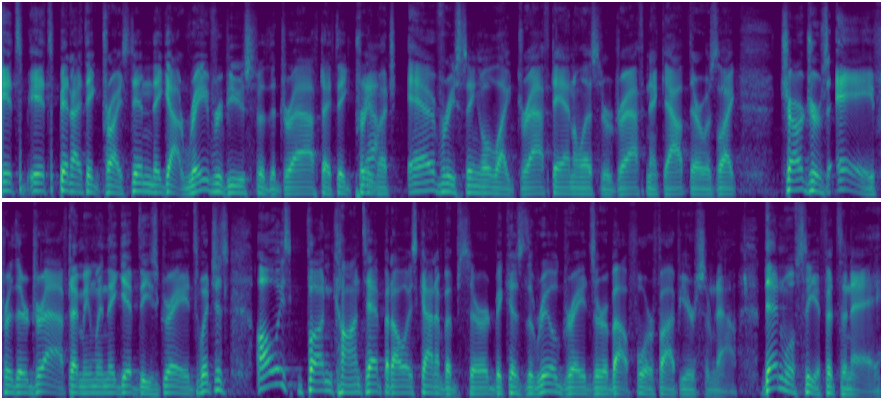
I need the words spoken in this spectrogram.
it's it's been I think priced in. They got rave reviews for the draft. I think pretty Yeah. much every single like draft analyst or draftnik out there was like Chargers A for their draft. I mean, when they give these grades, which is always fun content, but always kind of absurd because the real grades are about four or five years from now. Then we'll see if it's an A,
